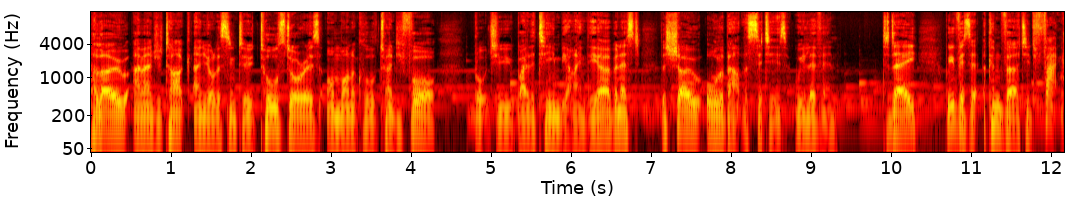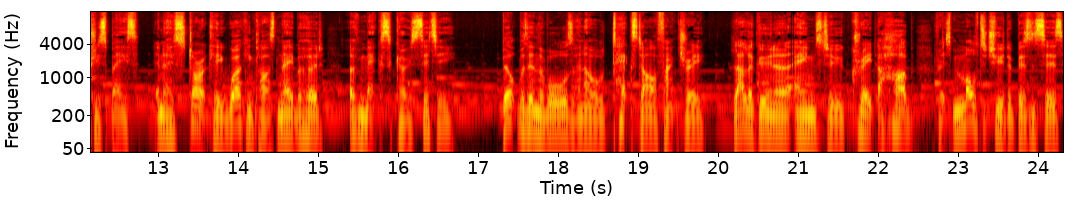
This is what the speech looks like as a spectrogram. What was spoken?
Hello, I'm Andrew Tuck, and you're listening to Tall Stories on Monocle 24, brought to you by the team behind The Urbanist, the show all about the cities we live in. Today, we visit a converted factory space in a historically working class neighborhood of Mexico City. Built within the walls of an old textile factory, La Laguna aims to create a hub for its multitude of businesses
